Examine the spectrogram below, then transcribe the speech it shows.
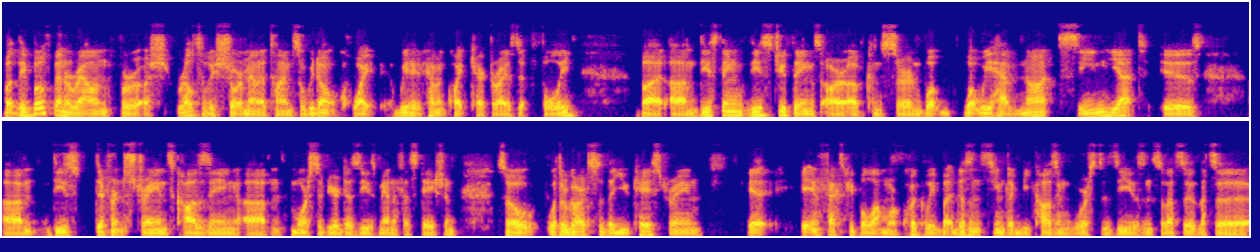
But they've both been around for a sh- relatively short amount of time, so we don't quite we haven't quite characterized it fully. But um, these thing these two things are of concern. What what we have not seen yet is um, these different strains causing um, more severe disease manifestation. So, with regards to the UK strain, it it infects people a lot more quickly, but it doesn't seem to be causing worse disease. And so that's a that's a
